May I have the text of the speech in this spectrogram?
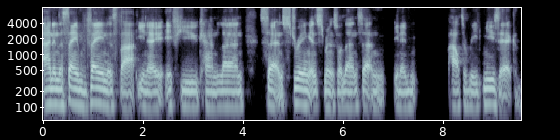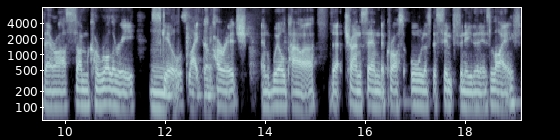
and in the same vein as that, you know, if you can learn certain string instruments or learn certain, you know, how to read music, there are some corollary mm. skills like courage and willpower that transcend across all of the symphony that is life.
